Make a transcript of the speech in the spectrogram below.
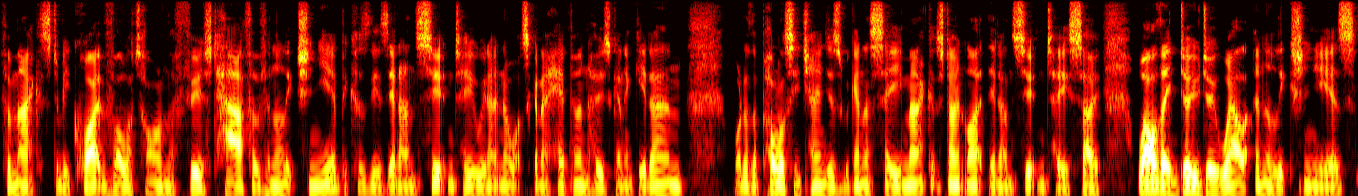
for markets to be quite volatile in the first half of an election year because there's that uncertainty. We don't know what's going to happen, who's going to get in, what are the policy changes we're going to see. Markets don't like that uncertainty. So while they do do well in election years,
